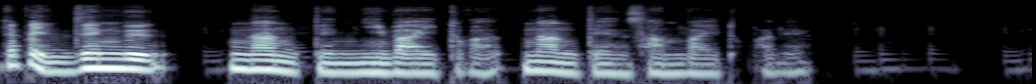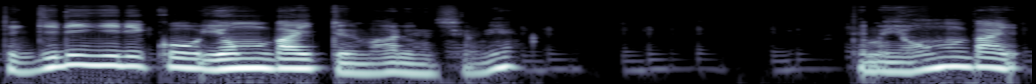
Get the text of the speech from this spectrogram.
やっぱり全部何点2倍とか何点3倍とかね。で、ギリギリこう4倍っていうのもあるんですよね。でも4倍、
